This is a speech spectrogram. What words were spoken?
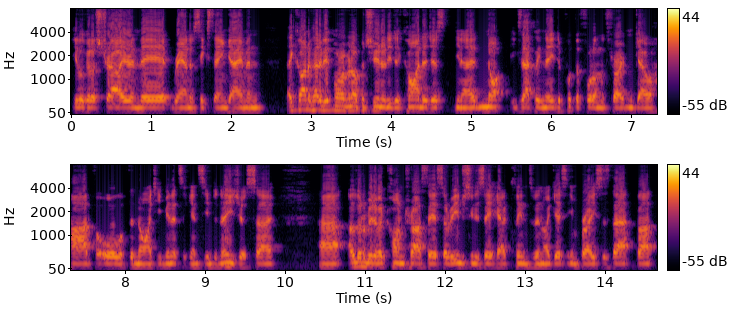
you look at Australia in their round of 16 game and they kind of had a bit more of an opportunity to kind of just, you know, not exactly need to put the foot on the throat and go hard for all of the 90 minutes against Indonesia. So uh, a little bit of a contrast there. So it'll be interesting to see how Klinsmann, I guess, embraces that. But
